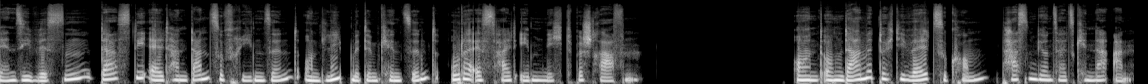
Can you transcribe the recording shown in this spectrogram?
Denn sie wissen, dass die Eltern dann zufrieden sind und lieb mit dem Kind sind oder es halt eben nicht bestrafen. Und um damit durch die Welt zu kommen, passen wir uns als Kinder an.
